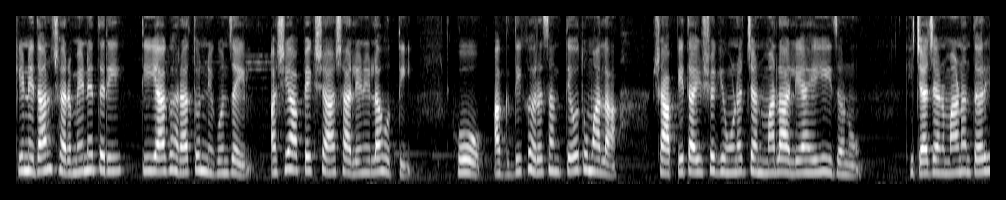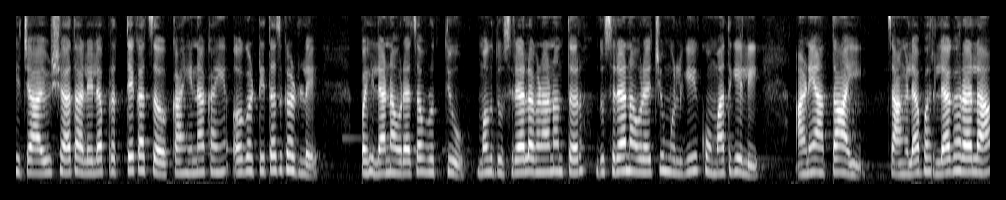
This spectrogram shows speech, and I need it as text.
की निदान शर्मेने तरी ती या घरातून निघून जाईल अशी अपेक्षा शालिनीला होती. हो अगदी खरं सांगते हो तुम्हाला. शापित आयुष्य घेऊनच जन्माला आली आहे ही जणू. हिच्या जन्मानंतर हिच्या आयुष्यात आलेल्या प्रत्येकाचं काही ना काही अघटितच घडले पहिल्या नवऱ्याचा मृत्यू मग दुसऱ्या लग्नानंतर दुसऱ्या नवऱ्याची मुलगी कोमात गेली आणि आता आई चांगल्या भरल्या घराला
